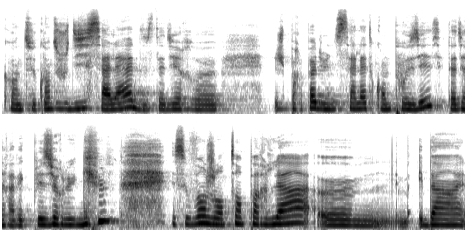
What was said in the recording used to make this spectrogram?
quand, quand je dis salade, c'est-à-dire, euh, je ne parle pas d'une salade composée, c'est-à-dire avec plusieurs légumes. Souvent, j'entends par là euh, eh ben,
